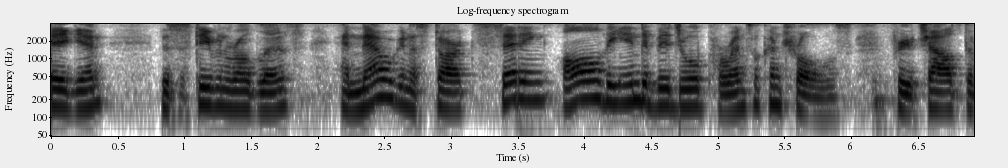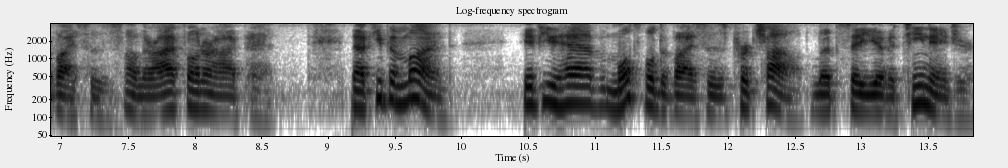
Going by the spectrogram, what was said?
Hey again, this is Stephen Robles, and now we're going to start setting all the individual parental controls for your child's devices on their iPhone or iPad. Now keep in mind, if you have multiple devices per child, let's say you have a teenager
